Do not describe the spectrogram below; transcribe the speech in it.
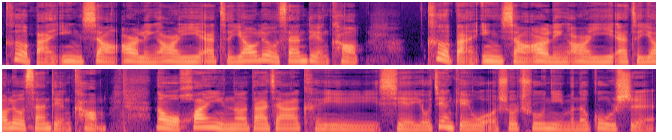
刻板印象二零二一 at 幺六三点 com。刻板印象二零二一 at 幺六三点 com，那我欢迎呢，大家可以写邮件给我，说出你们的故事。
